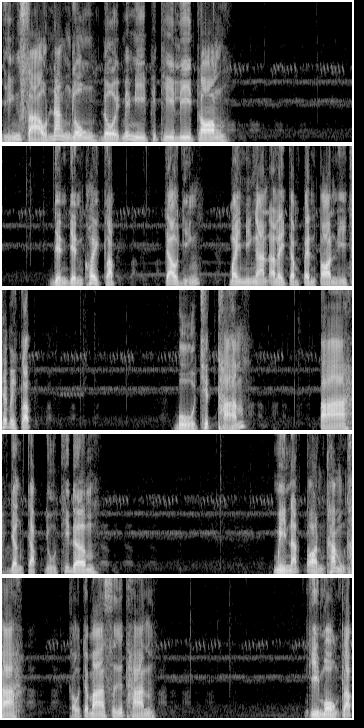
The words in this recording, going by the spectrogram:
หญิงสาวนั่งลงโดยไม่มีพิธีรีตรอง เย็นๆค่อยกลับ เจ้าหญิงไม่มีงานอะไรจำเป็นตอนนี้ใช่ไหมครับ บูชิดถาม ตายังจับอยู่ที่เดิม มีนัดตอนค่ำค่ะ เขาจะมาซื้อทาน กี่โมงครับ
